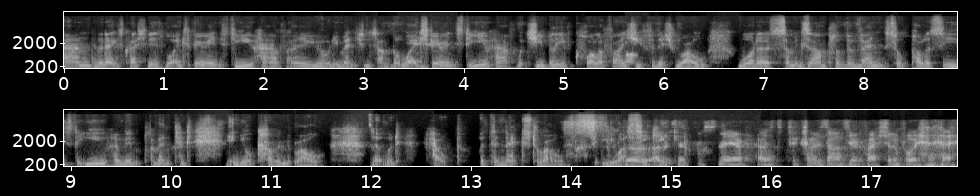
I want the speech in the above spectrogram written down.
And the next question is what experience do you have? I know you've already mentioned some, but what experience do you have which you believe qualifies you for this role? What are some example of events or policies that you have implemented in your current role that would help with the next role that you are so, seeking? There, to kind of just answer your question, unfortunately.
